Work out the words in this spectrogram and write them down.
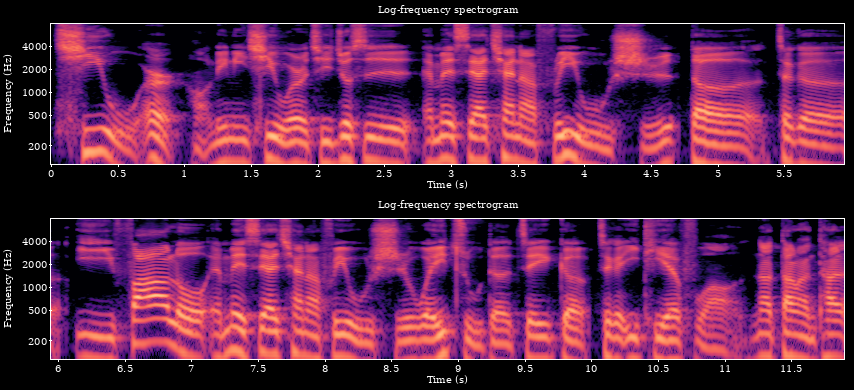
七五二哈零零七五二其实就是 MSCI China Free 五十的这个。以 follow MACI China Free 五十为主的这个这个 ETF 啊，那当然它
